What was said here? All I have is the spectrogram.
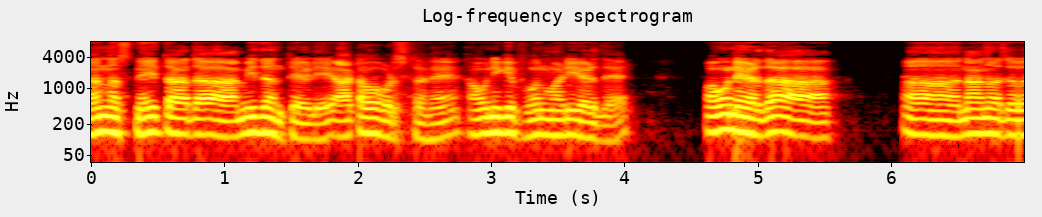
ನನ್ನ ಸ್ನೇಹಿತ ಆದ ಅಮಿದ್ ಅಂತೇಳಿ ಆಟೋ ಓಡಿಸ್ತಾನೆ. ಅವನಿಗೆ ಫೋನ್ ಮಾಡಿ ಹೇಳ್ದೆ. ಅವನು ಹೇಳ್ದ ನಾನು ಅದು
